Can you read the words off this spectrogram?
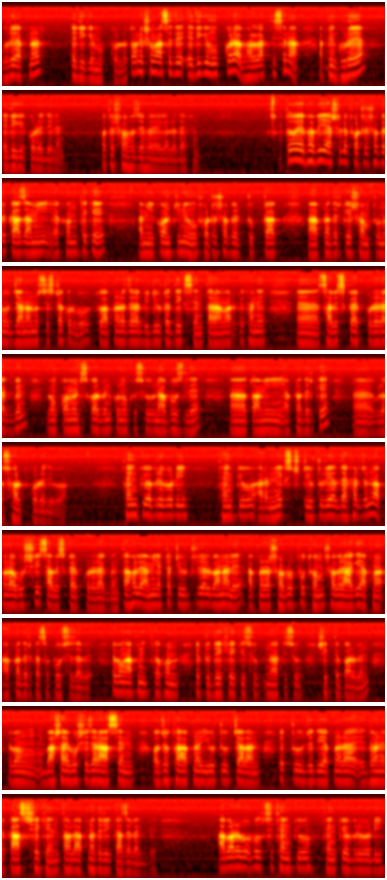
ঘুরে আপনার এদিকে মুখ করল। তো অনেক সময় আছে যে এদিকে মুখ করা, ভালো লাগতেছে না, আপনি ঘুরে এদিকে করে দিলেন। কত সহজে হয়ে গেল, দেখেন। তো এভাবেই আসলে ফটোশপের কাজ আমি এখন থেকে আমি কন্টিনিউ ফটোশপের টুকটাক আপনাদেরকে সম্পূর্ণ জানানোর চেষ্টা করব। তো আপনারা যারা ভিডিওটা দেখছেন, তারা আমার এখানে সাবস্ক্রাইব করে রাখবেন এবং কমেন্টস করবেন কোনো কিছু না বুঝলে তো আমি আপনাদেরকে এগুলো সলভ করে দিব। Thank you everybody thank you R next tutorial দেখার জন্য আপনারা অবশ্যই সাবস্ক্রাইব করে রাখবেন। তাহলে আমি একটা টিউটোরিয়াল বানালে আপনারা সর্বপ্রথম সবের আগে আপনার, আপনাদের কাছে পৌঁছে যাবে এবং আপনি তখন একটু দেখে কিছু না কিছু শিখতে পারবেন। এবং বাসায় বসে যারা আছেন, অযথা আপনার ইউটিউব চালান, একটু যদি আপনারা এ ধরনের কাজ শেখেন, তাহলে আপনাদেরই কাজে লাগবে। আবার বলছি thank you thank you everybody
